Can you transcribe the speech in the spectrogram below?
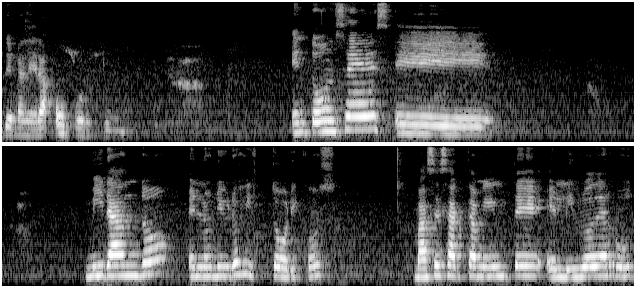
de manera oportuna. Entonces, eh, mirando en los libros históricos, más exactamente el libro de Ruth,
